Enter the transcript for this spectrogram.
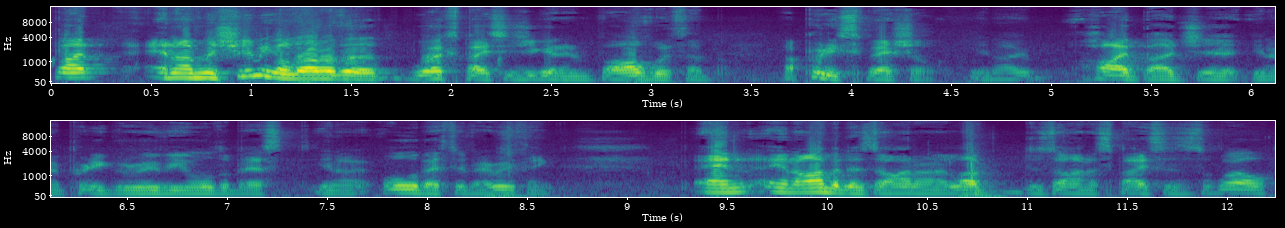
But and I'm assuming a lot of the workspaces you get involved with are are pretty special. You know, high budget, you know, pretty groovy, all the best, you know, all the best of everything. And and I'm a designer. I love designer spaces as well.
